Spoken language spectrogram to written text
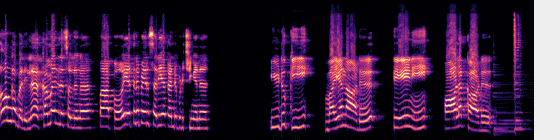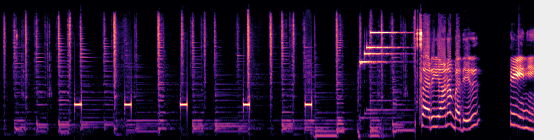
உங்க பதில கமெண்ட்ல சொல்லுங்க. பாப்போம் எத்தனை பேர் சரியா கண்டுபிடிச்சீங்கன்னு. இடுக்கி வயநாடு தேனி பாலக்காடு. சரியான பதில் தேனி.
